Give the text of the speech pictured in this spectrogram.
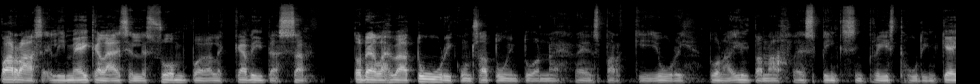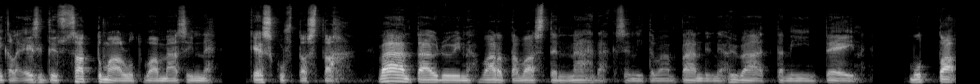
paras, eli meikäläiselle suomipojalle kävi tässä todella hyvä tuuri, kun satuin tuonne Reinsparkkiin juuri tuona iltana Les Pinksin Priesthoodin keikalle. Ei tietysti sattuma ollut, vaan mä sinne keskustasta vääntäydyin vartavasten nähdäkseni tämän bändin ja hyvä, että niin tein. Mutta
